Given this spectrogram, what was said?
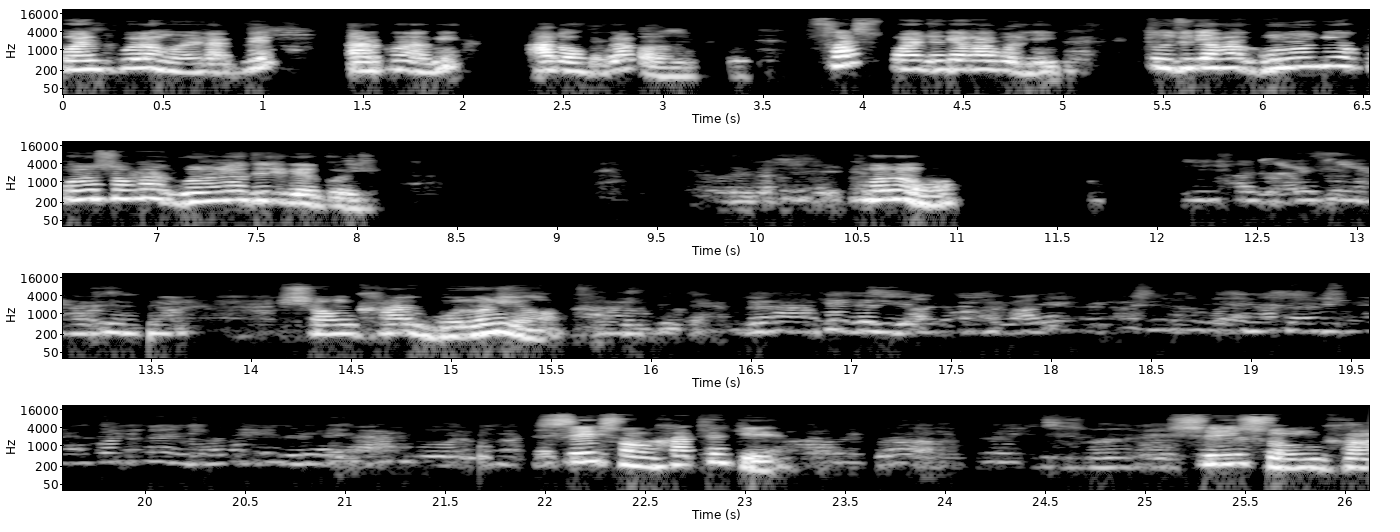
পয়েন্টগুলো মনে রাখবে, তারপর আমি আরও অঙ্কগুলো করাবো। ফার্স্ট পয়েন্ট যদি আমরা বলি, তো যদি আমরা গুণনীয়, কোন সংখ্যার গুণনীয় যদি বের করি? কোন? সংখ্যার গুণনীয়। সেই সংখ্যা থেকে, সেই সংখ্যা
